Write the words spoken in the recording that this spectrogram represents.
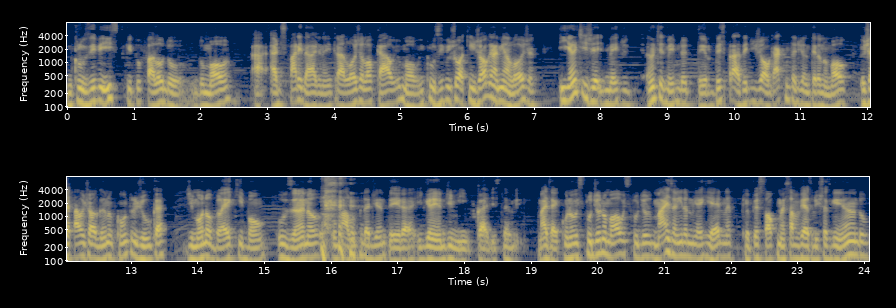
Inclusive isso que tu falou do, do mall, a, a, disparidade né, entre a loja local e o mall. Inclusive o Joaquim joga na minha loja e antes de, mesmo, antes mesmo de eu ter o desprazer de jogar contra a dianteira no mall, eu já tava jogando contra o Juca de mono black bom, usando o maluco da dianteira e ganhando de mim por causa disso também. Mas é, quando explodiu no mall, explodiu mais ainda no IRL, né? Porque o pessoal começava a ver as listas ganhando,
